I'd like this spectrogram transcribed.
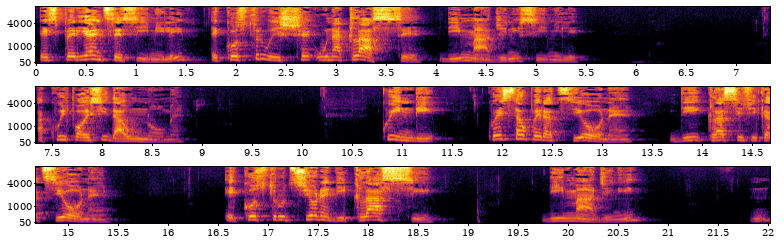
esperienze simili e costruisce una classe di immagini simili, a cui poi si dà un nome. Quindi questa operazione di classificazione e costruzione di classi di immagini mm,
